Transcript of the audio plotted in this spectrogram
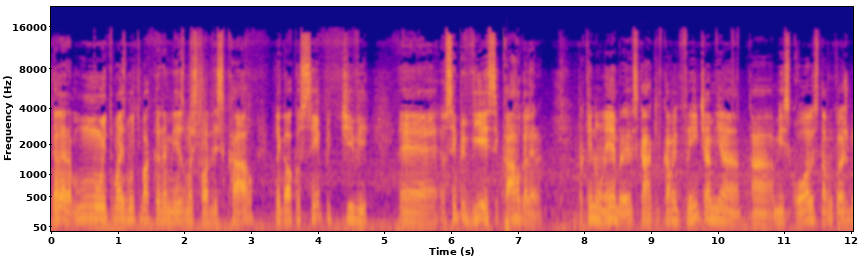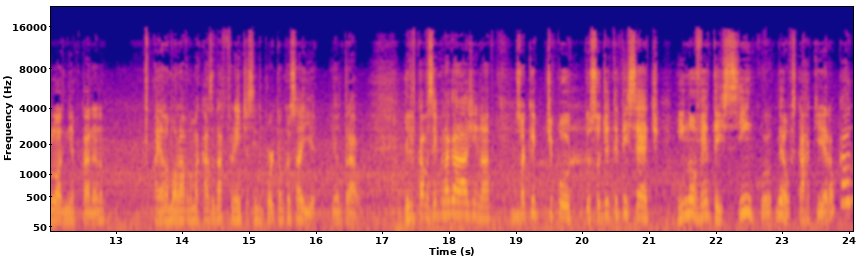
Galera, muito, mas muito bacana mesmo a história desse carro. Legal que eu sempre tive, é, eu sempre vi esse carro, galera. Pra quem não lembra, esse carro aqui ficava em frente à minha, à, minha escola, eu estava no colégio Glorinha Pucarana. Aí ela morava numa casa da frente, assim, do portão que eu saía e entrava. E ele ficava sempre na garagem lá. Só que, tipo, eu sou de 87. Em 95, eu, meu, esse carro aqui era o carro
